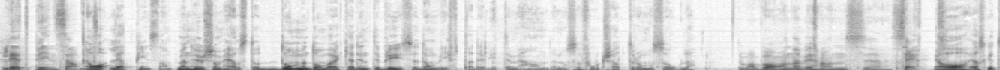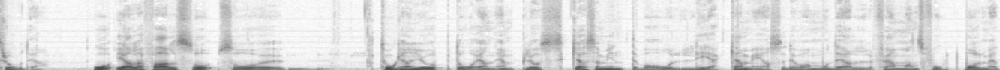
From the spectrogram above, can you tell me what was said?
lätt pinsamt. Ja, lätt pinsamt. Men hur som helst, då, de, de verkade inte bry sig. De viftade lite med handen och så fortsatte de att sola. De var vana vid hans uh, sätt. Ja, jag skulle tro det. Och i alla fall så, så tog han ju upp då en, en pluska som inte var att leka med. Alltså det var modell femmans fotboll med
